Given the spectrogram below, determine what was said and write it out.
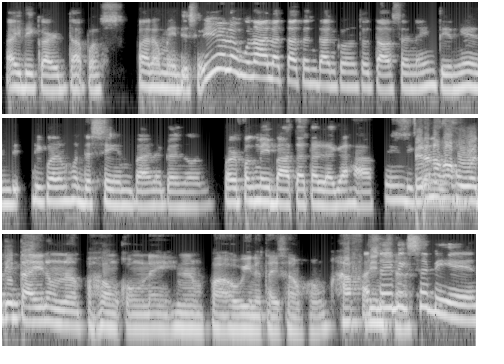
ID card, tapos parang may discount. Yung alam ko, naalala, tatandaan ko noong 2019. Ngayon, di, di ko alam kung the same ba na ganun. Or pag may bata talaga, half. Hindi Pero nakakuha din tayo nung pa Hong Kong na eh, nung pa-uwi na tayo sa Hong Kong. Half Ah, din so, siya. ibig sabihin,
